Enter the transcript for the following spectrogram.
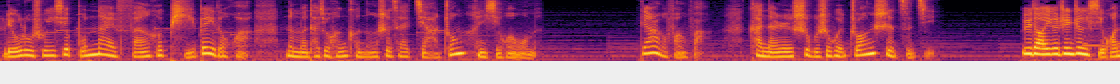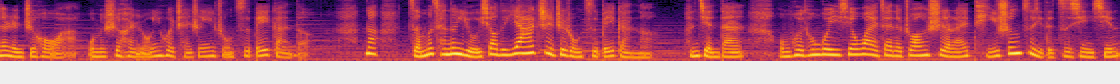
流露出一些不耐烦和疲惫的话，那么他就很可能是在假装很喜欢我们。第二个方法，看男人是不是会装饰自己。遇到一个真正喜欢的人之后啊，我们是很容易会产生一种自卑感的。那怎么才能有效的压制这种自卑感呢？很简单，我们会通过一些外在的装饰来提升自己的自信心。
